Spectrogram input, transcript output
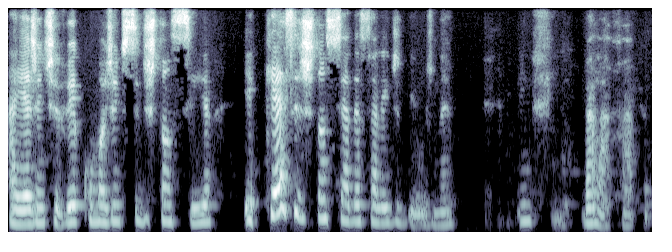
aí a gente vê como a gente se distancia e quer se distanciar dessa lei de Deus, né? Enfim, vai lá, Fábio.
